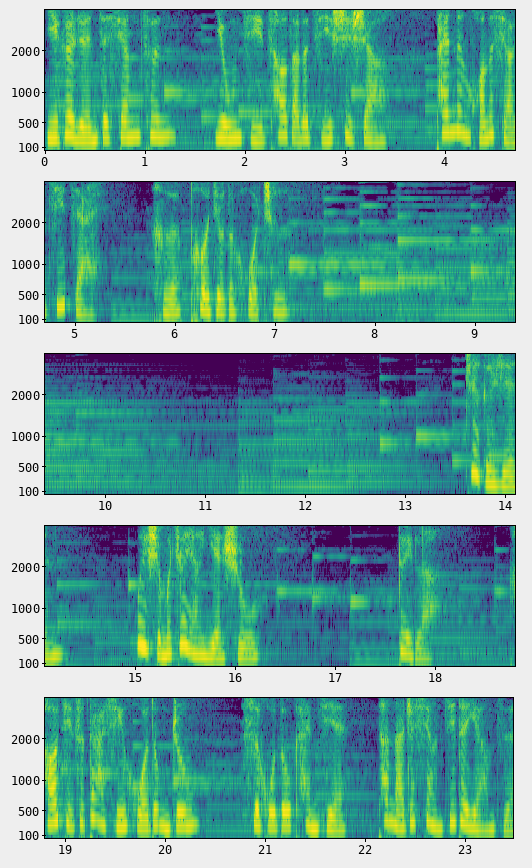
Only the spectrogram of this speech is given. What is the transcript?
一个人在乡村拥挤嘈杂的集市上，拍嫩黄的小鸡仔和破旧的货车。这个人为什么这样眼熟？对了，好几次大型活动中，似乎都看见他拿着相机的样子。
